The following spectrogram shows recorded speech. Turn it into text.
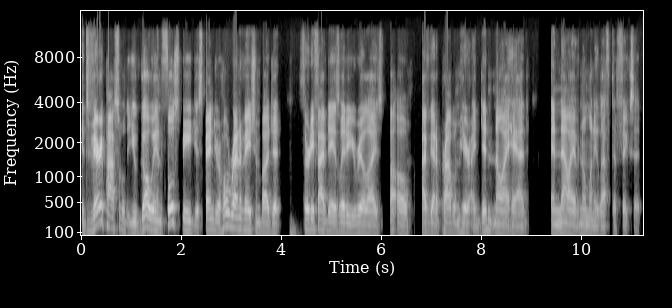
it's very possible that you go in full speed, you spend your whole renovation budget. 35 days later, you realize, uh oh, I've got a problem here I didn't know I had. And now I have no money left to fix it.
